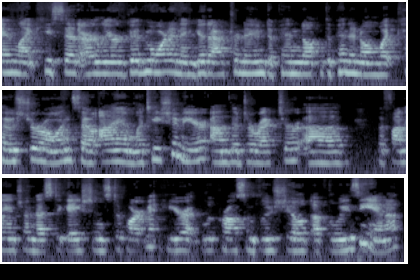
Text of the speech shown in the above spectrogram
And like he said earlier, good morning and good afternoon, depend on, depending on what coast you're on. So I am Letitia Muir. I'm the director of the Financial Investigations Department here at Blue Cross and Blue Shield of Louisiana.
